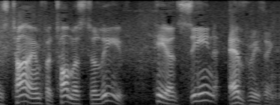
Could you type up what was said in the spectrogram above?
was time for Thomas to leave. He had seen everything.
